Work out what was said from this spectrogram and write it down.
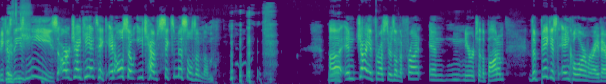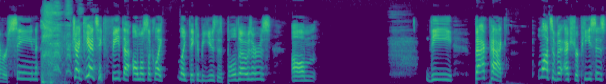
Because these knees are gigantic and also each have six missiles in them. Uh, and giant thrusters on the front and nearer to the bottom. The biggest ankle armor I've ever seen. gigantic feet that almost look like like they could be used as bulldozers. Um, the backpack, lots of extra pieces.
